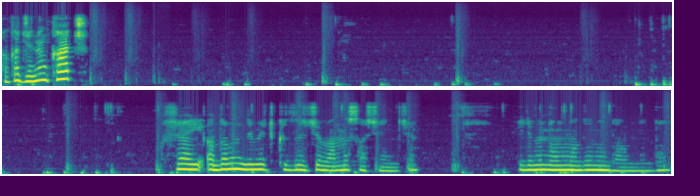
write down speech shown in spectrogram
Kanka canın kaç? Şey adamın demir kızıcı var nasıl aşağı ineceğim? Olmadığını da anladı.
